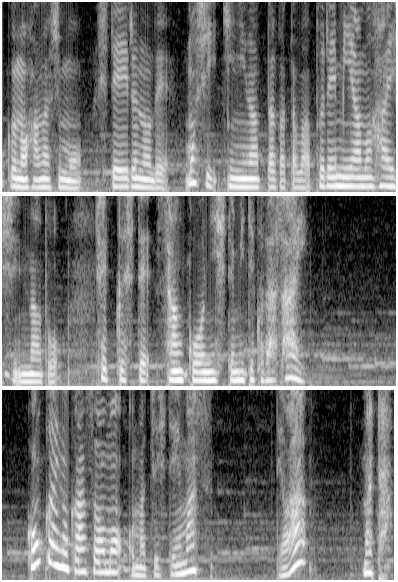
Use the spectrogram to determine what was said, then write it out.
ークの話もしているのでもし気になった方はプレミアム配信などチェックして参考にしてみてください。今回の感想もお待ちしています。ではまた。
